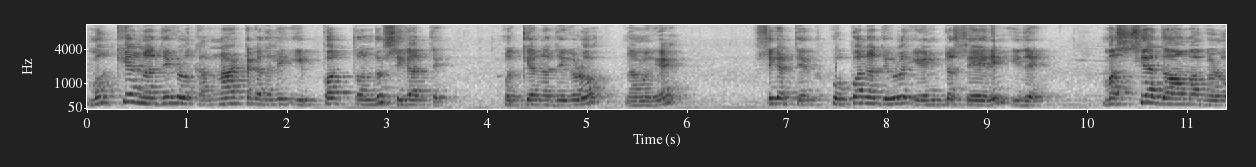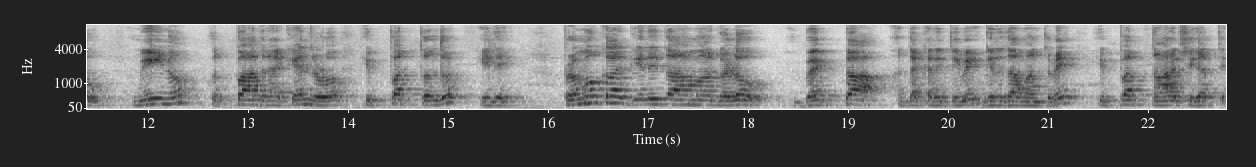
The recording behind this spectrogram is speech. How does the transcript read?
ಮುಖ್ಯ ನದಿಗಳು ಕರ್ನಾಟಕದಲ್ಲಿ ಇಪ್ಪತ್ತೊಂದು ಸಿಗತ್ತೆ. ಮುಖ್ಯ ನದಿಗಳು ನಮಗೆ ಸಿಗತ್ತೆ. ಉಪನದಿಗಳು ಎಂಟು ಸೇರಿ ಇದೆ. ಮತ್ಸ್ಯಧಾಮಗಳು, ಮೀನು ಉತ್ಪಾದನಾ ಕೇಂದ್ರಗಳು ಇಪ್ಪತ್ತೊಂದು ಇದೆ. ಪ್ರಮುಖ ಗಿರಿಧಾಮಗಳು ಬೆಟ್ಟ ಅಂತ ಕರಿತೀವಿ, ಗಿರಿಧಾಮ ಅಂತೀವಿ, ಇಪ್ಪತ್ನಾಲ್ಕು ಸಿಗತ್ತೆ.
